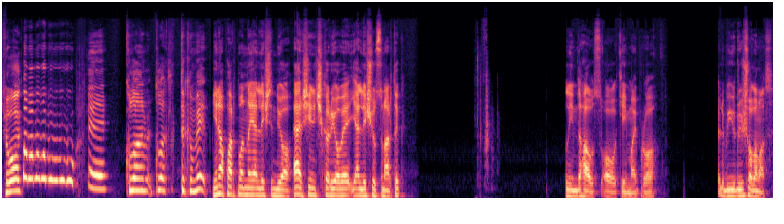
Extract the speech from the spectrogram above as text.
Tipe bak. Ba, ba, ba, ba, ba, ba, ba. Ee, kulağın, kulaklık takın ve yeni apartmanına yerleştin diyor. Her şeyini çıkarıyor ve yerleşiyorsun artık. Clean the house. Okay my bro. Böyle bir yürüyüş olamaz.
